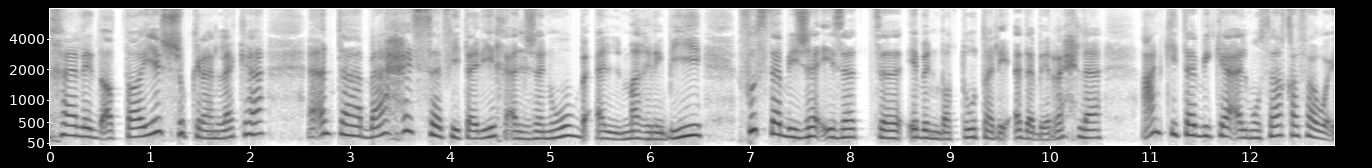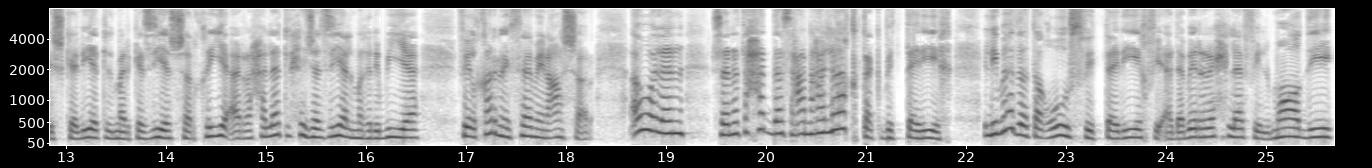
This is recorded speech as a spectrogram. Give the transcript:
خالد الطايش شكرا لك. أنت باحث في تاريخ الجنوب المغربي فزت بجائزة ابن بطوطة لأدب الرحلة عن كتابك المثاقفة وإشكالية المركزية الشرقية الرحلات الحجازية المغربية في القرن الثامن عشر. اولا سنتحدث عن علاقتك بالتاريخ. لماذا تغوص في التاريخ في أدب الرحلة في الماضي؟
